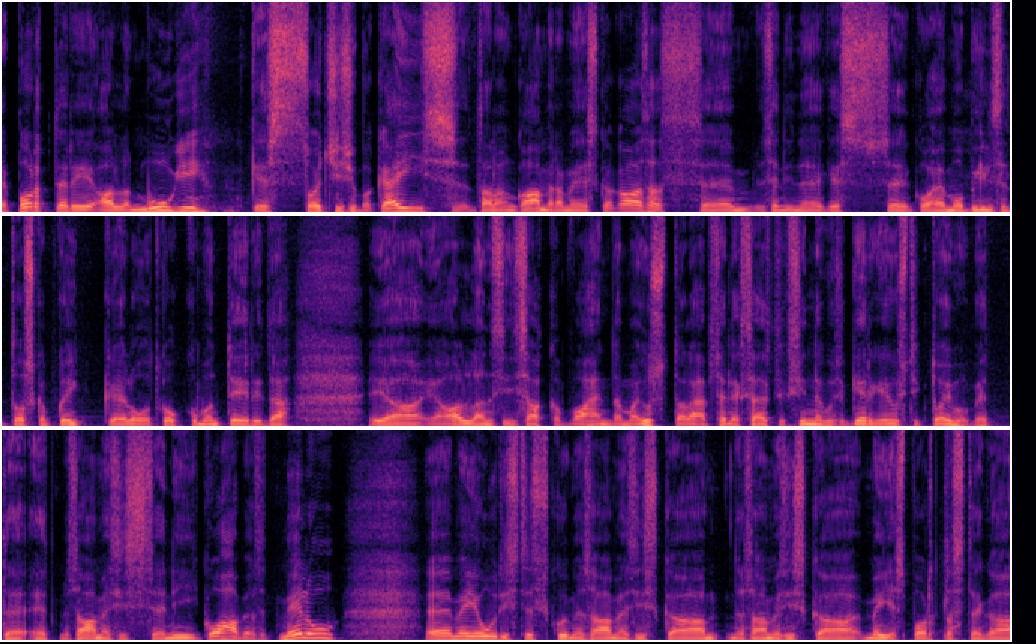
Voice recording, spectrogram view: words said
reporteri Allan Muugi, kes Sotšis juba käis, tal on kaameramees ka kaasas, selline, kes kohe mobiilselt oskab kõik lood kokku monteerida. Ja, ja Allan siis hakkab vahendama, just ta läheb selleks ajaks sinna, kui see kergejõustik toimub, et, et me saame siis nii kohapealset melu äh, meie uudistest, kui me saame siis ka, saame siis ka meie sportlastega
